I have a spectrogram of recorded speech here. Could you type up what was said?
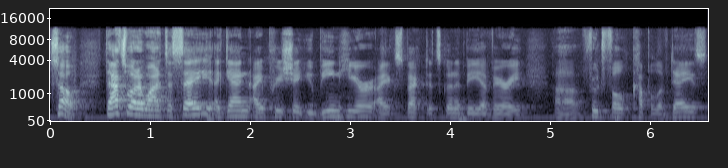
So that's what I wanted to say. Again, I appreciate you being here. I expect it's going to be a very uh, fruitful couple of days.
